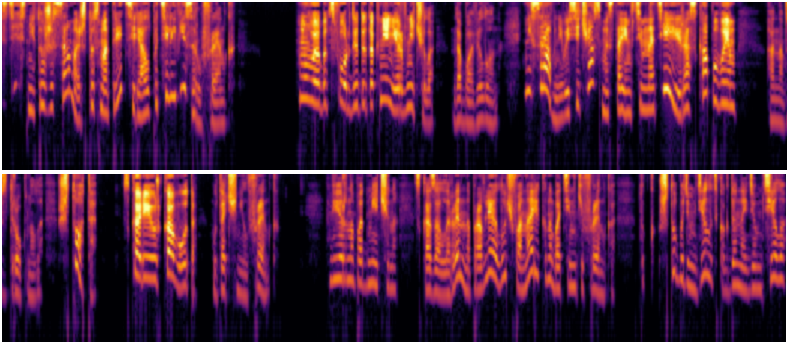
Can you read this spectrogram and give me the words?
«Здесь не то же самое, что смотреть сериал по телевизору, Фрэнк». «В Эбботсфорде ты так не нервничала», — добавил он. «Не сравнивай, сейчас мы стоим в темноте и раскапываем...» Она вздрогнула. «Что-то». «Скорее уж кого-то», — уточнил Фрэнк. «Верно подмечено», — сказала Рен, направляя луч фонарика на ботинки Фрэнка. «Так что будем делать, когда найдем тело?»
